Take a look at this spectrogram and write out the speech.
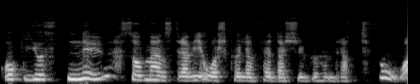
Och just nu så mönstrar vi årskullen födda 2002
